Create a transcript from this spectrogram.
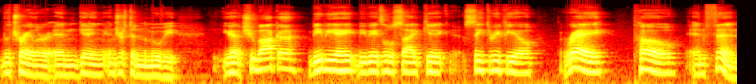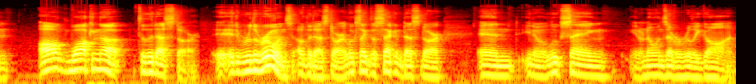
the trailer and getting interested in the movie. You have Chewbacca, BB-8, BB-8's little sidekick, C-3PO, Rey, Poe, and Finn, all walking up to the Death Star it, it the ruins of the Death Star. It looks like the second Death Star, and you know Luke's saying, you know, no one's ever really gone.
